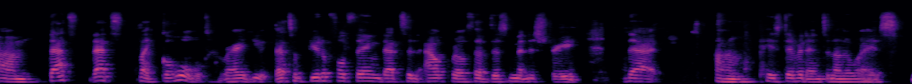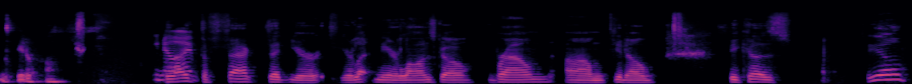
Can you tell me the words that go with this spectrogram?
um, that's that's like gold right? You, that's a beautiful thing. That's an outgrowth of this ministry that um, pays dividends in other ways. It's beautiful you know, I like I'm... the fact that you're you're letting your lawns go brown. Um, you know, because you know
